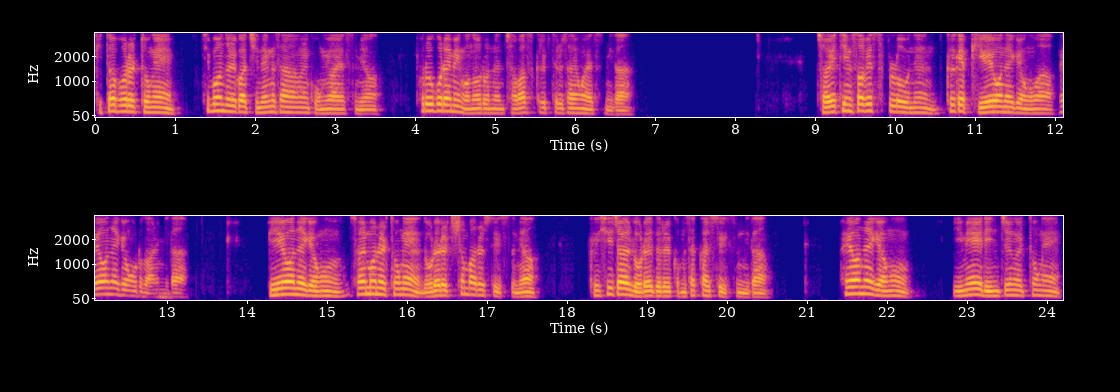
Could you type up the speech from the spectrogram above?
기터브를 통해 팀원들과 진행 사항을 공유하였으며 프로그래밍 언어로는 자바스크립트를 사용하였습니다. 저희 팀 서비스 플로우는 크게 비회원의 경우와 회원의 경우로 나뉩니다. 비회원의 경우 설문을 통해 노래를 추천받을 수 있으며 그 시절 노래들을 검색할 수 있습니다. 회원의 경우 이메일 인증을 통해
